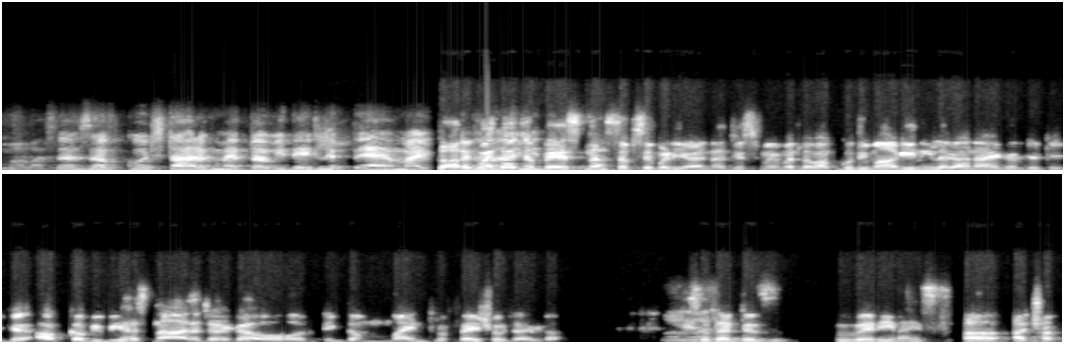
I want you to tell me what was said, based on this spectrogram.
सर सब कुछ तारक मेहता भी देख लेते हैं माई तारक मेहता जो बेस्ट ना सबसे बढ़िया है ना जिसमें मतलब आपको दिमाग ही नहीं लगाना है करके ठीक है आप कभी भी हंसना आ जाएगा और एकदम माइंड रिफ्रेश हो जाएगा। So that is very nice अच्छा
